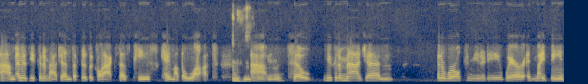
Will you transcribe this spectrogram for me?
Um, and as you can imagine, the physical access piece came up a lot. Mm-hmm. Um, so you could imagine in a rural community where it might be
